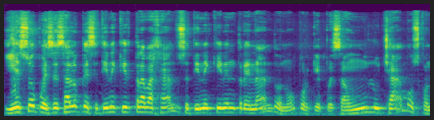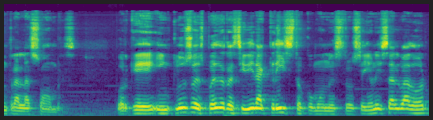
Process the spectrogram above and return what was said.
Y eso pues es algo que se tiene que ir trabajando, se tiene que ir entrenando, ¿no? Porque pues aún luchamos contra las sombras. Porque incluso después de recibir a Cristo como nuestro Señor y Salvador,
